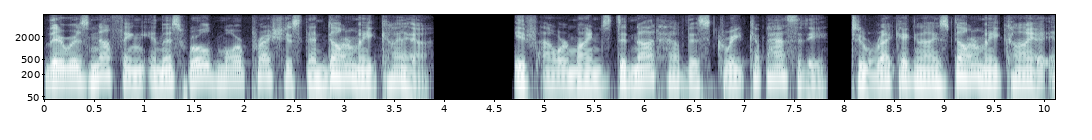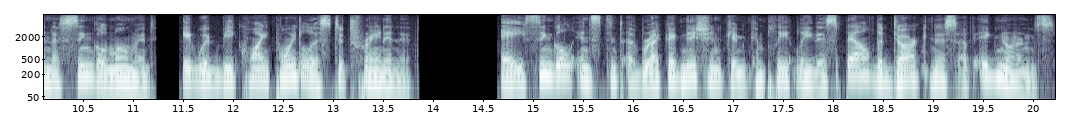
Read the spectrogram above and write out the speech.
There is nothing in this world more precious than Dharmakaya. If our minds did not have this great capacity to recognize Dharmakaya in a single moment, it would be quite pointless to train in it. A single instant of recognition can completely dispel the darkness of ignorance.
